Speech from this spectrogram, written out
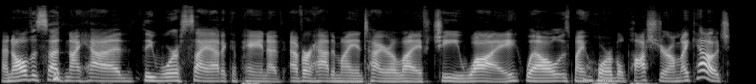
And all of a sudden, I had the worst sciatica pain I've ever had in my entire life. Gee, why? Well, it was my mm-hmm. horrible posture on my couch.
